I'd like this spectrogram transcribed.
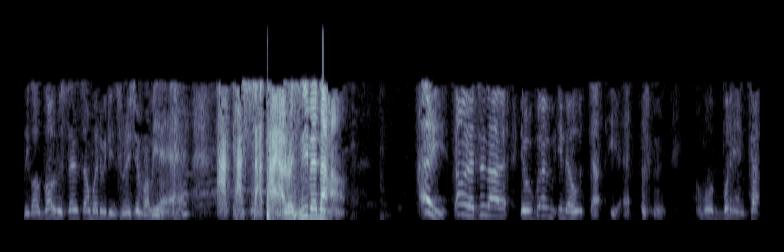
because God will send somebody with inspiration from here. I receive it now. Hey, some of the things are, you go in the hotel. Yeah. I'm a boy and car.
